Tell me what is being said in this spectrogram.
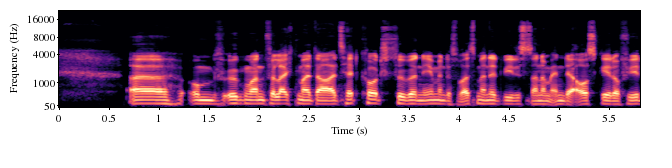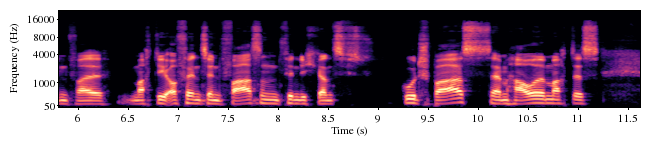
äh, um irgendwann vielleicht mal da als Head Coach zu übernehmen. Das weiß man nicht, wie das dann am Ende ausgeht. Auf jeden Fall macht die Offense in Phasen, finde ich, ganz gut Spaß. Sam Howell macht es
